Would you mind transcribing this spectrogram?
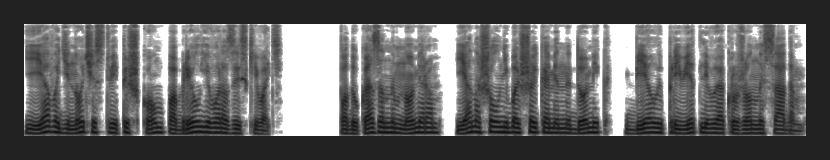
и я в одиночестве пешком побрел его разыскивать. Под указанным номером я нашел небольшой каменный домик, белый, приветливый, окруженный садом.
